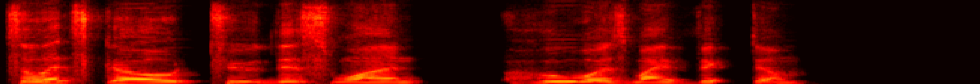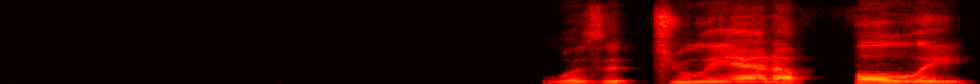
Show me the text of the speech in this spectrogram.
so let's go to this one. Who was my victim? Was it Juliana Foley?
